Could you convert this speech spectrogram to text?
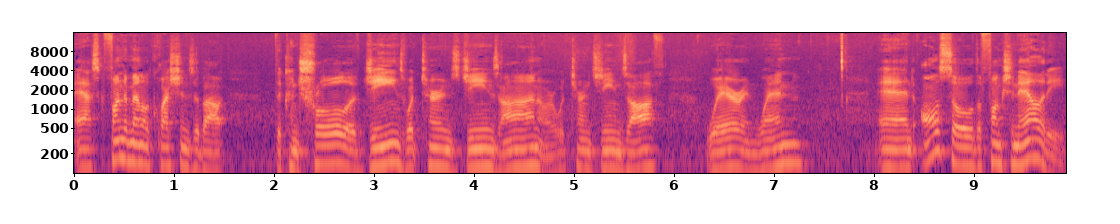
ask fundamental questions about the control of genes, what turns genes on or what turns genes off, where and when, and also the functionality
